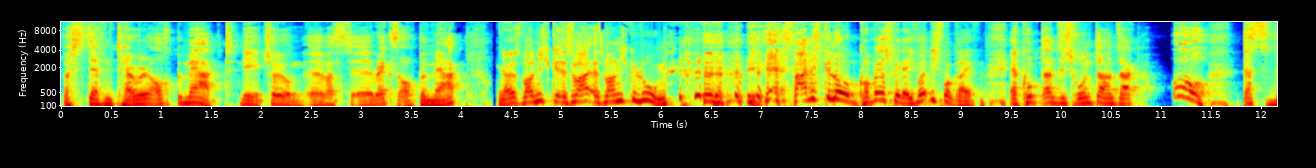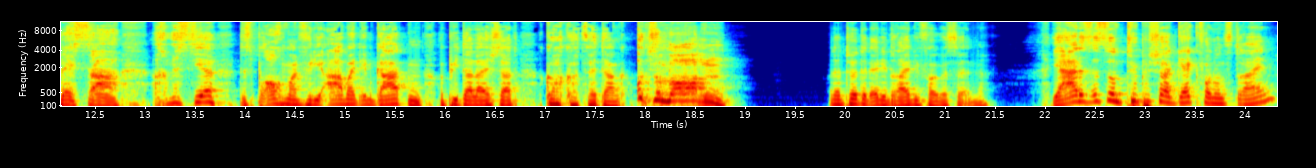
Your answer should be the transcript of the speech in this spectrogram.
was Stephen Terrell auch bemerkt. Nee, Entschuldigung, äh, was äh, Rex auch bemerkt. Ja, es war nicht, es war, es war nicht gelogen. es war nicht gelogen, kommen wir später, ich wollte nicht vorgreifen. Er guckt an sich runter und sagt, oh, das Messer. Ach, wisst ihr, das braucht man für die Arbeit im Garten. Und Peter Leichtert, Gott, Gott sei Dank. Und zum Morden! Und dann tötet er die drei, die Folge ist zu Ende. Ja, das ist so ein typischer Gag von uns dreien.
